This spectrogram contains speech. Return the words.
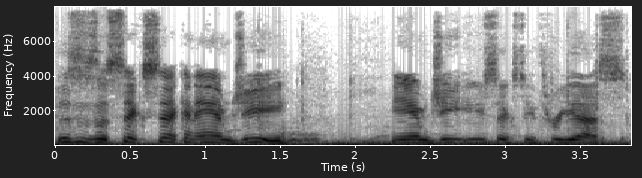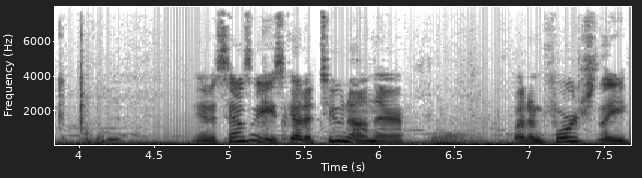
This is a six second AMG, AMG E63S. And it sounds like he's got a tune on there, but unfortunately,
